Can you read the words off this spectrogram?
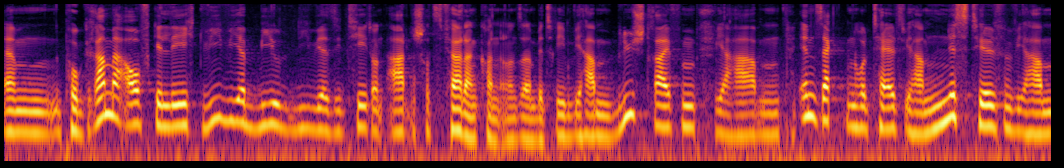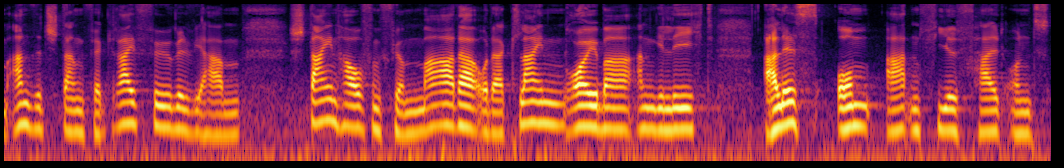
ähm, Programme aufgelegt, wie wir Biodiversität und Artenschutz fördern können in unseren Betrieben. Wir haben Blühstreifen, wir haben Insektenhotels, wir haben Nisthilfen, wir haben Ansitzstangen für Greifvögel, wir haben Steinhaufen für Marder oder Kleinräuber angelegt. Alles um Artenvielfalt und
